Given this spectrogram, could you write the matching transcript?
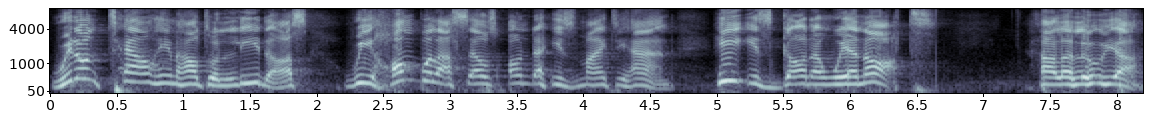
We don't tell Him how to lead us. We humble ourselves under His mighty hand. He is God and we are not. Hallelujah.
